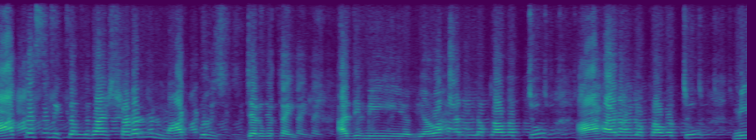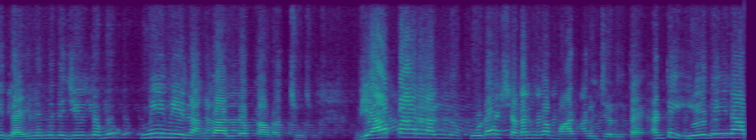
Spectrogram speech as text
ఆకస్మికంగా సడన్ మార్పులు జరుగుతాయి. అది మీ వ్యవహారంలో కావచ్చు ఆహారంలో కావచ్చు మీ దైనందిన జీవితము మీ మీ రంగాల్లో కావచ్చు. వ్యాపారాల్లో కూడా సడన్గా మార్పులు జరుగుతాయి. అంటే ఏదైనా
